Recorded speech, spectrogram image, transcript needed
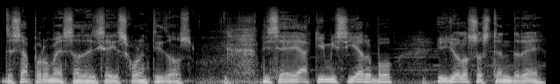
de esa promesa de Isaías 42. Dice, he aquí mi siervo y yo lo sostendré,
